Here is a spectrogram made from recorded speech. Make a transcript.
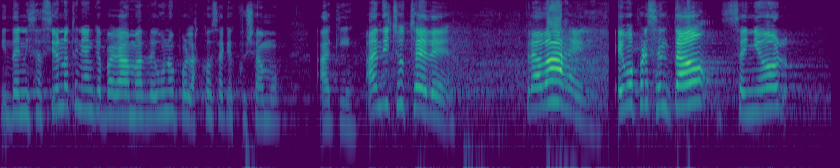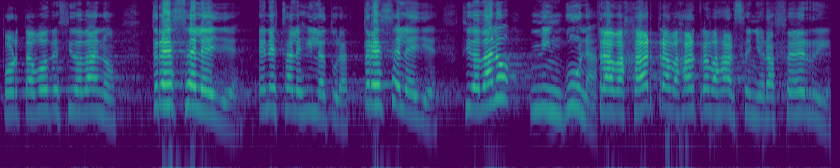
Indemnización no tenían que pagar más de uno por las cosas que escuchamos aquí. Han dicho ustedes, trabajen. Hemos presentado, señor portavoz de Ciudadanos, 13 leyes en esta legislatura, 13 leyes. Ciudadanos, ninguna. Trabajar, trabajar, trabajar, señora Ferri.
